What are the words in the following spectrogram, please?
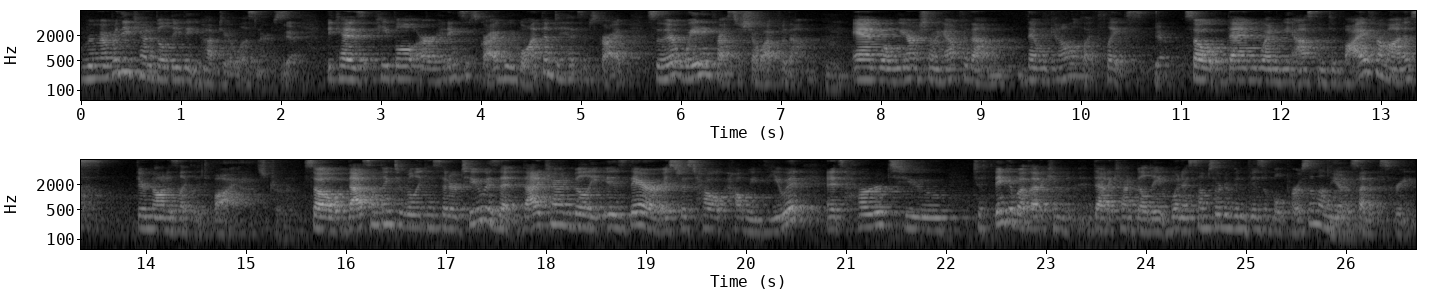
remember the accountability that you have to your listeners. Yeah. Because people are hitting subscribe, we want them to hit subscribe, so they're waiting for us to show up for them. Mm. And when we aren't showing up for them, then we kind of look like flakes. Yeah. So then when we ask them to buy from us, they're not as likely to buy. That's true. So that's something to really consider too. Is that that accountability is there. It's just how, how we view it, and it's harder to to think about that account, that accountability when it's some sort of invisible person on the Yeah. other side of the screen,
